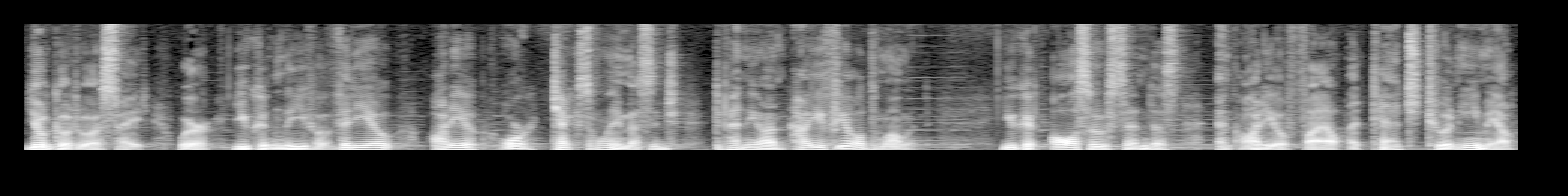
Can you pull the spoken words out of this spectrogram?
You'll go to a site where you can leave a video, audio, or text only message depending on how you feel at the moment. You can also send us an audio file attached to an email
